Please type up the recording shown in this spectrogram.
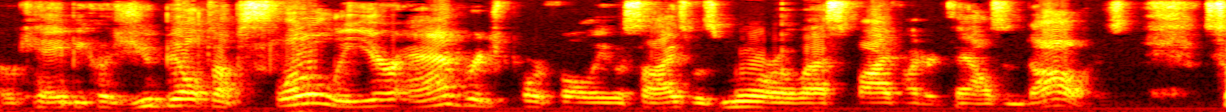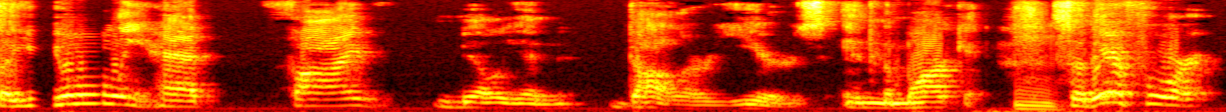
okay? Because you built up slowly your average portfolio size was more or less $500000 so you only had five million dollar years in the market. Mm. So therefore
